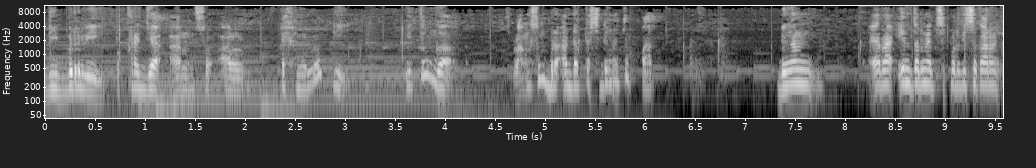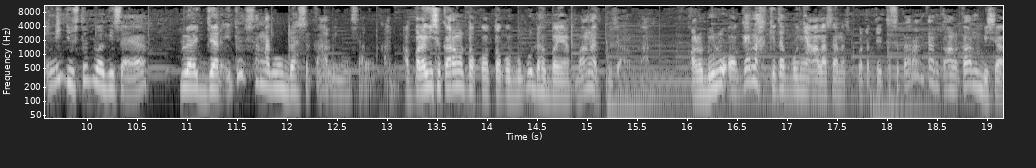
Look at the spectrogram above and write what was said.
diberi pekerjaan soal teknologi itu nggak langsung beradaptasi dengan cepat dengan era internet seperti sekarang ini justru bagi saya belajar itu sangat mudah sekali misalkan apalagi sekarang toko-toko buku udah banyak banget misalkan kalau dulu oke okay lah kita punya alasan seperti itu. Sekarang kan kawan-kawan bisa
